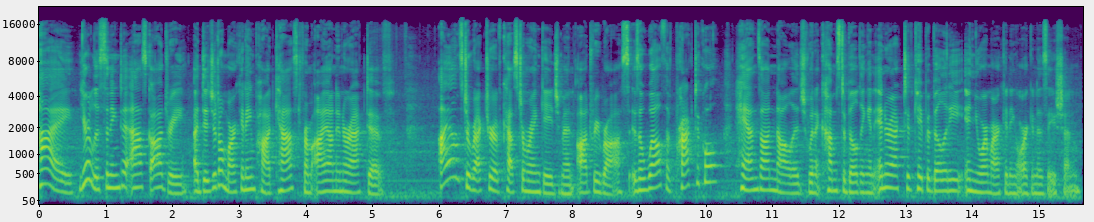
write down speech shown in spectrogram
Hi, you're listening to Ask Audrey, a digital marketing podcast from Ion Interactive. Ion's Director of Customer Engagement, Audrey Ross, is a wealth of practical, hands on knowledge when it comes to building an interactive capability in your marketing organization.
